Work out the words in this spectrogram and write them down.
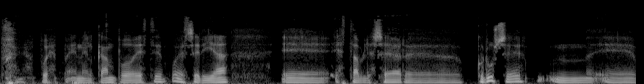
pues, en el campo este pues sería eh, establecer eh, cruces, mm, eh,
